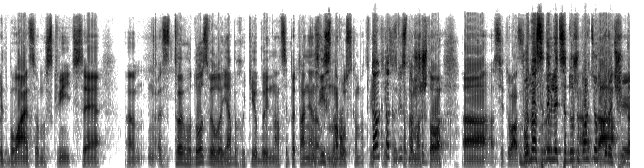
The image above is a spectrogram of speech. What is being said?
відбувається в Москві, це. е, З твого дозволу я би хотів би на це питання на- Звісно. на русском Так, відповісти. так, звісно, тому що що е, ситуація... Бо нас в- дивляться дуже е, багатьох, до речі,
